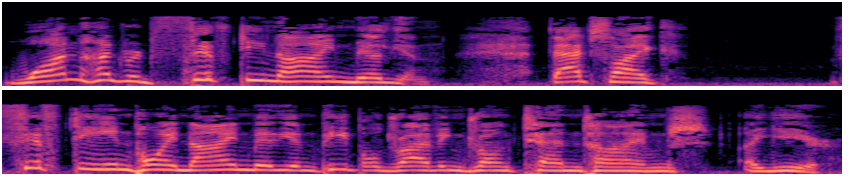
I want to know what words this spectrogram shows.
159 million. That's like 15.9 million people driving drunk 10 times a year.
